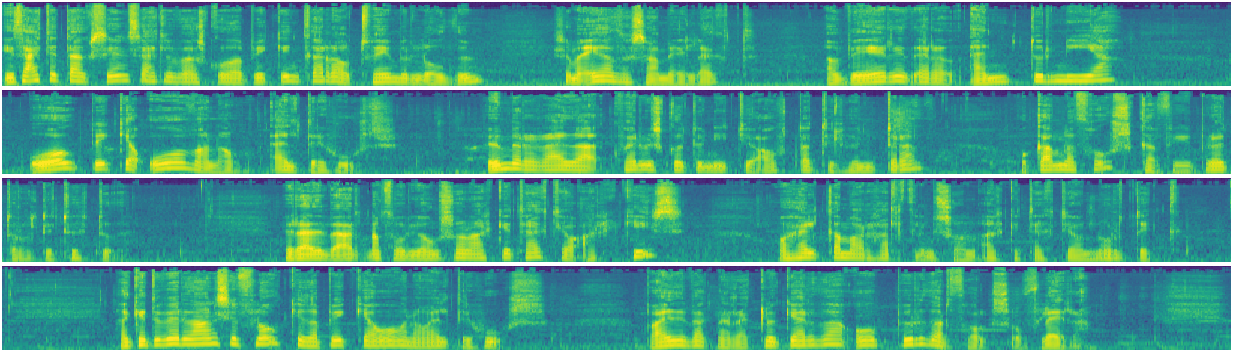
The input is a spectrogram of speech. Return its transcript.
Í þætti dagsins ætlum við að skoða byggingar á tveimur lóðum sem eiga það sameigilegt að verið er að endur nýja og byggja ofan á eldri hús. Um er að ræða hverfiskötu 98 til 100 og gamla þóskaffi í Brauturholti 20. Við ræðum við Arnáþór Jónsson arkitekt hjá Arkís og Helgamar Hallgrímsson arkitekt hjá Nordic. Það getur verið ansið flókið að byggja ofan á eldri hús bæði vegna reglugerða og burðarþóls og fleira.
